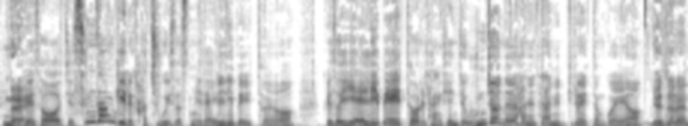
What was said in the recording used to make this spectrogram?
네. 그래서 이제 승강기를 갖추고 있었습니다. 엘리베이터요. 그래서 이 엘리베이터를 당시에 이제 운전을 하는 사람이 필요했던 거예요. 예전에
